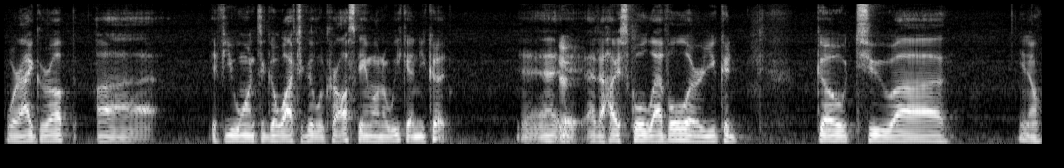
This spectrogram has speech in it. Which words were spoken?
Where I grew up, uh, if you want to go watch a good lacrosse game on a weekend, you could at, at a high school level, or you could go to uh, you know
